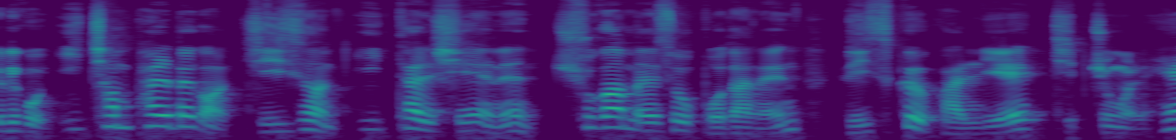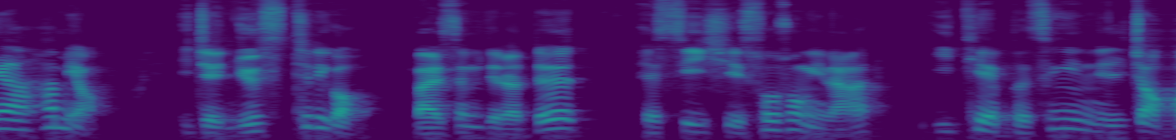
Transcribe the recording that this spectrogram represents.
그리고 2,800원 지지선 이탈 시에는 추가 매수보다는 리스크 관리에 집중을 해야 하며 이제 뉴스 트리거 말씀드렸듯 SEC 소송이나 ETF 승인 일정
